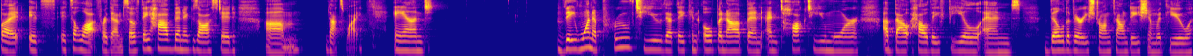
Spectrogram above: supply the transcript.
but it's it's a lot for them so if they have been exhausted um that's why and they want to prove to you that they can open up and and talk to you more about how they feel and build a very strong foundation with you.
